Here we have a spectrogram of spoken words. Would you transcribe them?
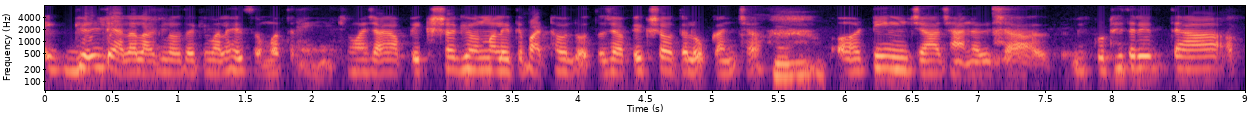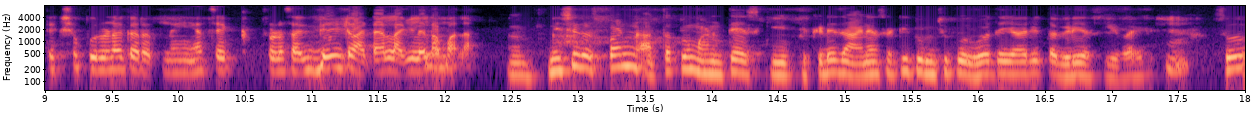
एक गिल्ट यायला लागलं होतं की मला हे जमत नाही किंवा ज्या अपेक्षा घेऊन मला इथे पाठवलं होतं ज्या अपेक्षा होत्या लोकांच्या. टीमच्या चॅनलच्या मी कुठेतरी त्या अपेक्षा पूर्ण करत नाही. याचा एक थोडासा गिल्ट वाटायला लागलेला मला. निश्चितच पण आता तू म्हणतेस की तिकडे जाण्यासाठी तुमची पूर्वतयारी तगडी असली पाहिजे. सो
